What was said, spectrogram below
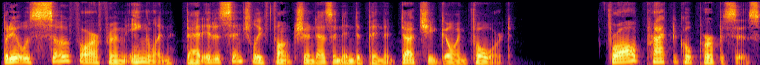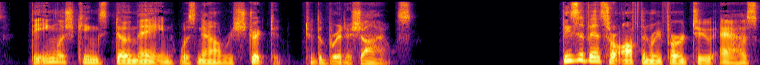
but it was so far from England that it essentially functioned as an independent duchy going forward. For all practical purposes, the English king's domain was now restricted to the British Isles. These events are often referred to as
